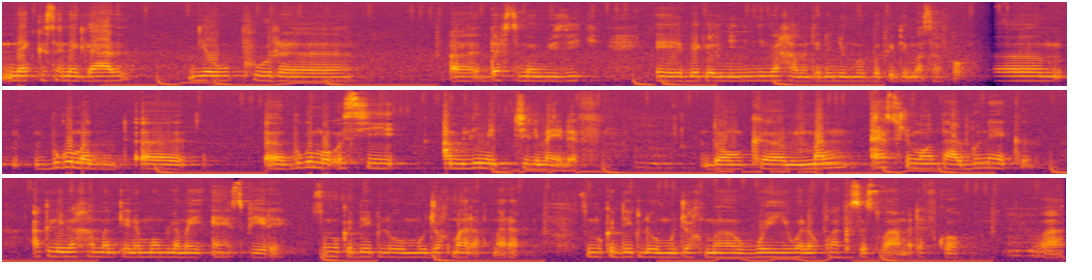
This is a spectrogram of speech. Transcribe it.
nekk Sénégal pour def musique et bëggal ñi ñi nga xamante ne ñu bëgguma aussi am limite ci li may def. Donc man instrumental bu nekk ak li nga xamante ne moom la may inspiré. Su ma ko dégloo mu jox ma rap ma rap. Su ma ko dégloo mu jox ma wëy wala quoi que ce soit ma def ko. Waaw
